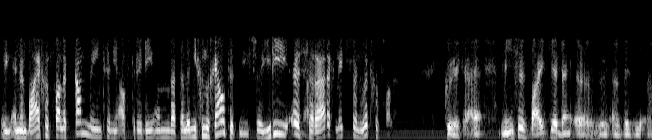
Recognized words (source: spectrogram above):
en, en in baie gevalle kan mense nie aftree omdat hulle nie genoeg geld het nie. So hierdie is ja. regtig net vir noodgevalle korrek. Uh, mense is baie keer ding uh, uh, uh,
